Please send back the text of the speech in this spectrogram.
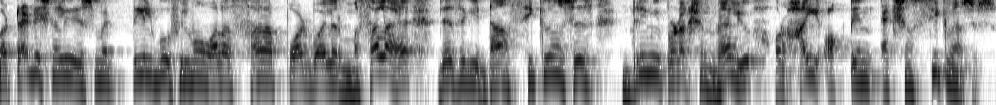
और ट्रेडिशनली इसमें तेलुगु फ़िल्मों वाला सारा पॉट बॉयलर मसाला है, जैसे कि dance sequences dreamy production value और हाई ऑक्टेन एक्शन सीक्वेंसेस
